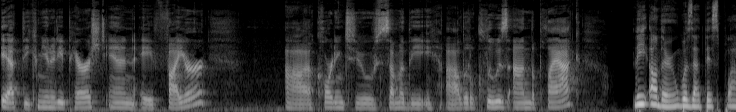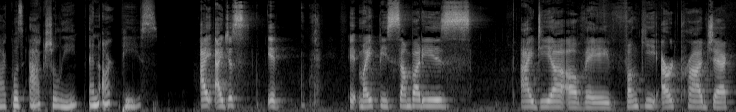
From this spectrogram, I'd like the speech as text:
it the community perished in a fire, uh, according to some of the uh, little clues on the plaque. The other was that this plaque was actually an art piece. I, I just it it might be somebody's idea of a funky art project.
